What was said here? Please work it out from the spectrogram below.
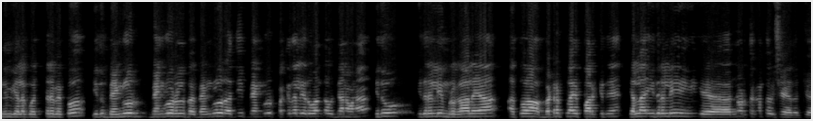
ನಿಮ್ಗೆಲ್ಲ ಗೊತ್ತಿರಬೇಕು. ಇದು ಬೆಂಗಳೂರು, ಬೆಂಗಳೂರಲ್ಲಿ ಬೆಂಗಳೂರು ಅತಿ ಬೆಂಗಳೂರು ಪಕ್ಕದಲ್ಲಿ ಇರುವಂತ ಉದ್ಯಾನವನ. ಇದು ಇದರಲ್ಲಿ ಮೃಗಾಲಯ ಅಥವಾ ಬಟರ್ಫ್ಲೈ ಪಾರ್ಕ್ ಇದೆ. ಎಲ್ಲ ಇದರಲ್ಲಿ ನೋಡ್ತಕ್ಕಂಥ ವಿಷಯ ಅದಕ್ಕೆ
